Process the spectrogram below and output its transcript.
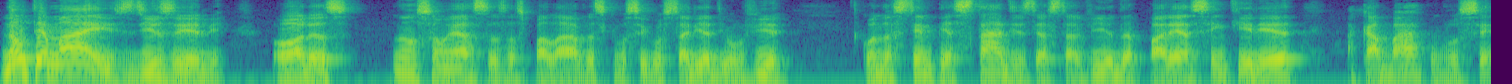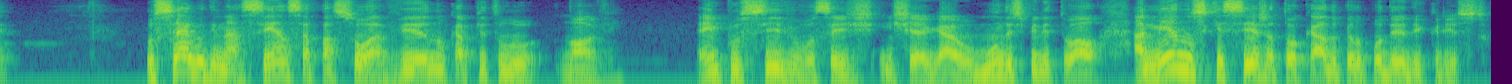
Não temais, diz ele. Horas, não são essas as palavras que você gostaria de ouvir quando as tempestades desta vida parecem querer acabar com você? O cego de nascença passou a ver no capítulo 9. É impossível você enxergar o mundo espiritual a menos que seja tocado pelo poder de Cristo.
